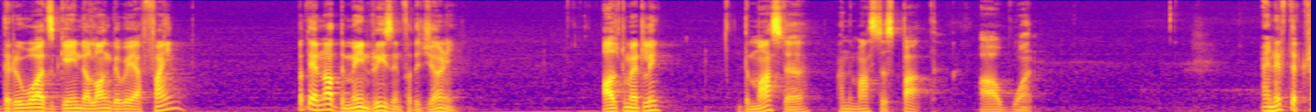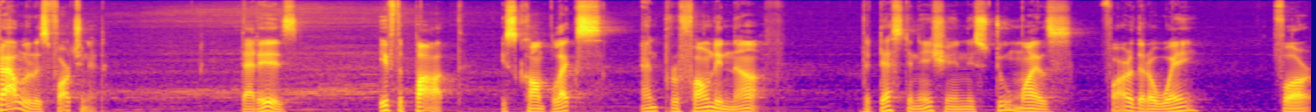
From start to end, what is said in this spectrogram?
the rewards gained along the way are fine, but they are not the main reason for the journey. Ultimately, the master and the master's path are one. And if the traveler is fortunate, that is, if the path is complex and profound enough, the destination is two miles farther away for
